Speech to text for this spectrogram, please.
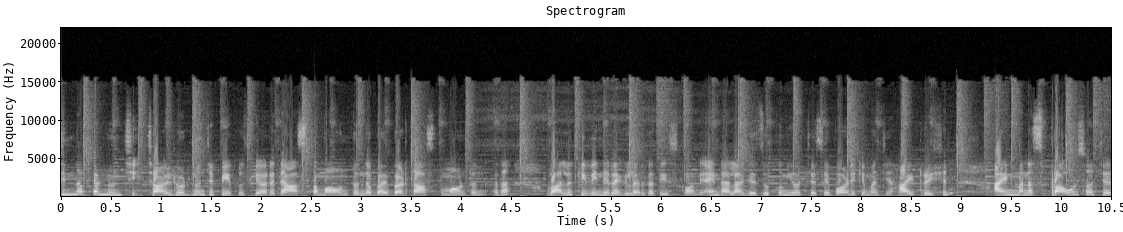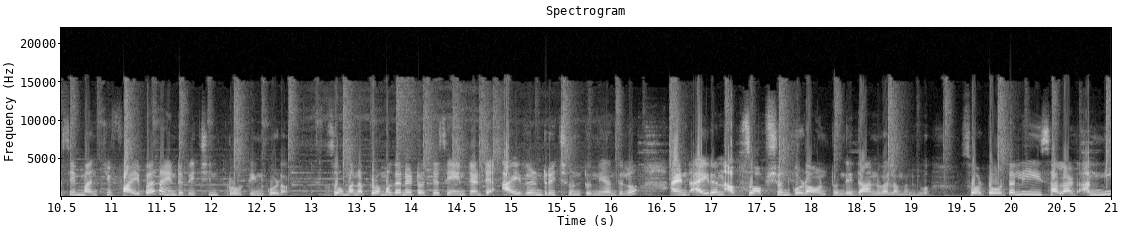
చిన్నప్పటి నుంచి చైల్డ్హుడ్ నుంచి పీపుల్స్కి ఎవరైతే ఆస్తమా ఉంటుందో బై బర్త్ ఆస్తమా ఉంటుంది కదా వాళ్ళు కివిని రెగ్యులర్గా తీసుకోవాలి. అండ్ అలాగే జుకుని వచ్చేసి బాడీకి మంచి హైడ్రేషన్ అండ్ మన స్ప్రౌట్స్ వచ్చేసి మంచి fibre and rich in protein కూడా. సో మన ప్రొమగనెట్ వచ్చేసి ఏంటంటే ఐరన్ రిచ్ ఉంటుంది అందులో. అండ్ ఐరన్ అబ్జార్ప్షన్ కూడా ఉంటుంది దానివల్ల మనకు. సో టోటలీ ఈ సలాడ్ అన్ని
